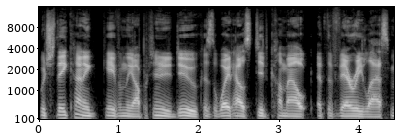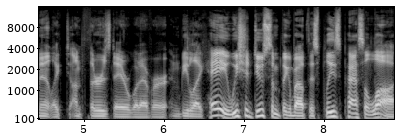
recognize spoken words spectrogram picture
Which they kind of gave him the opportunity to do because the White House did come out at the very last minute, like on Thursday or whatever, and be like, "Hey, we should do something about this. Please pass a law."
